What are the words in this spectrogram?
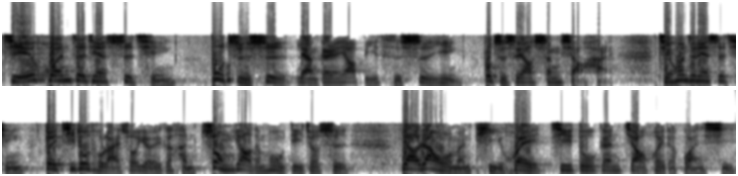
结婚这件事情。不只是两个人要彼此适应，不只是要生小孩。结婚这件事情对基督徒来说有一个很重要的目的，就是要让我们体会基督跟教会的关系。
